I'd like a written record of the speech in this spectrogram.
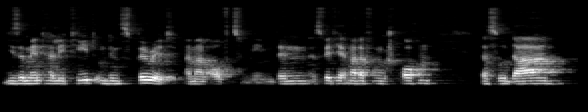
diese Mentalität und den Spirit einmal aufzunehmen. Denn es wird ja immer davon gesprochen, dass so da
